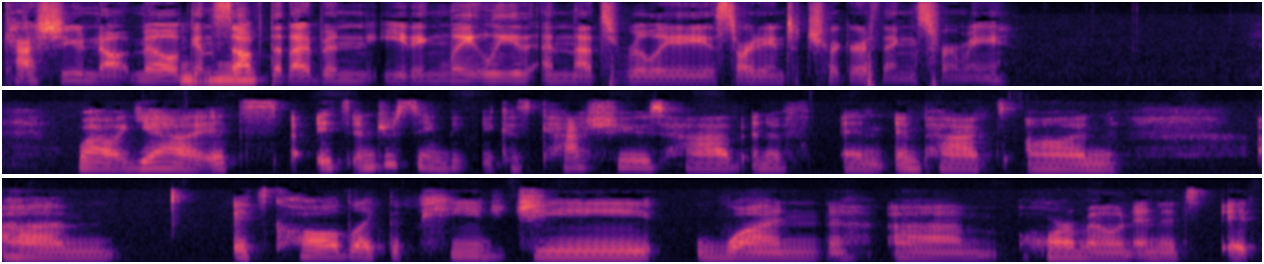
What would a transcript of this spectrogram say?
cashew nut milk mm-hmm. and stuff that I've been eating lately, and that's really starting to trigger things for me. Wow, yeah, it's it's interesting because cashews have an an impact on um, it's called like the PG one um, hormone, and it's it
